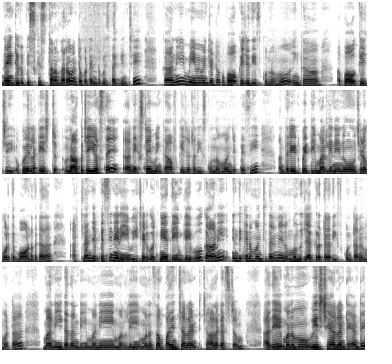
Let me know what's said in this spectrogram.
నైంటీ రూపీస్కి ఇస్తా అన్నారు. అంటే ఒక టెన్ రూపీస్ తగ్గించి. కానీ మేము ఏంటంటే ఒక పావు కేజీ తీసుకున్నాము. ఇంకా పావు కేజీ ఒకవేళ టేస్ట్ నాకు చెయ్యి వస్తే నెక్స్ట్ టైం ఇంకా హాఫ్ కేజీ అట్లా తీసుకుందాము అని చెప్పేసి అంత రేటు పెట్టి మళ్ళీ నేను చెడగొడితే బాగుండదు కదా. అట్లా అని చెప్పేసి నేను ఏవి చెడగొట్టినవి అయితే ఏం లేవు. కానీ ఎందుకైనా మంచిదని నేను ముందు జాగ్రత్తగా తీసుకుంటానమాట మనీ కదండి మనీ మళ్ళీ మనం సంపాదించాలంటే చాలా కష్టం. అదే మనము వేస్ట్ చేయాలంటే అంటే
